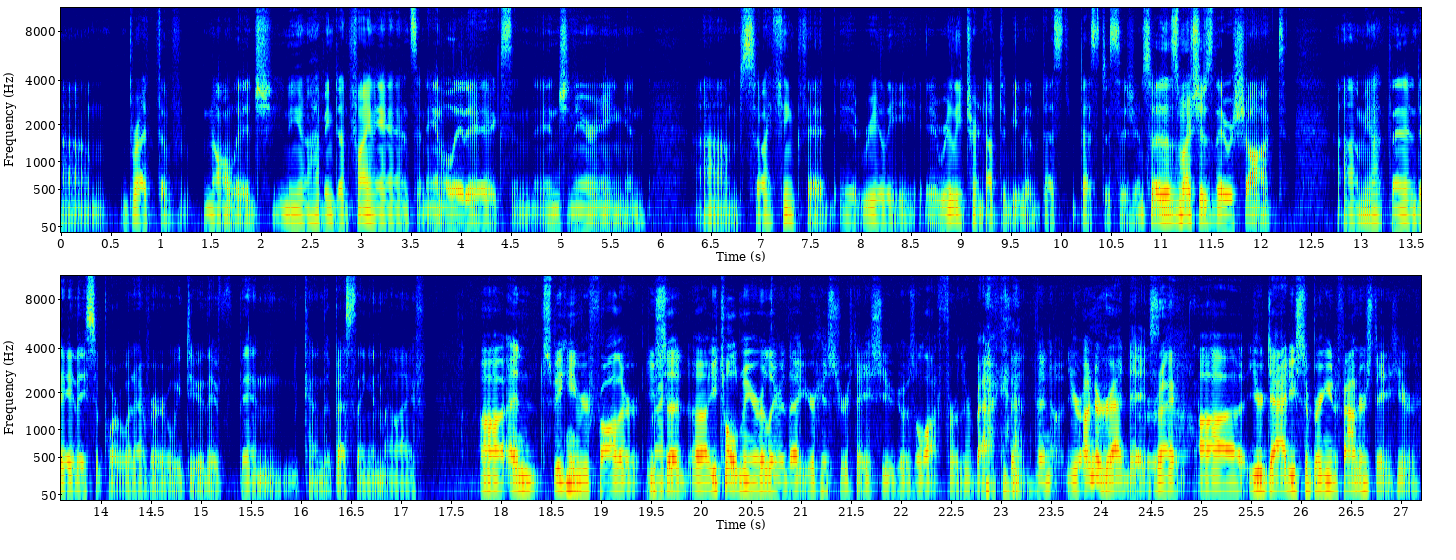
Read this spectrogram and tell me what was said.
um, breadth of knowledge, you know, having done finance and analytics and engineering. And um, so I think that it really, it really turned out to be the best, best decision. So as much as they were shocked, um, you know, at the end of the day, they support whatever we do. They've been kind of the best thing in my life. Uh, and speaking of your father, you Right. said uh, you told me earlier that your history with ASU goes a lot further back than, than your undergrad days. Right. Uh, your dad used to bring you to Founders Day here.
